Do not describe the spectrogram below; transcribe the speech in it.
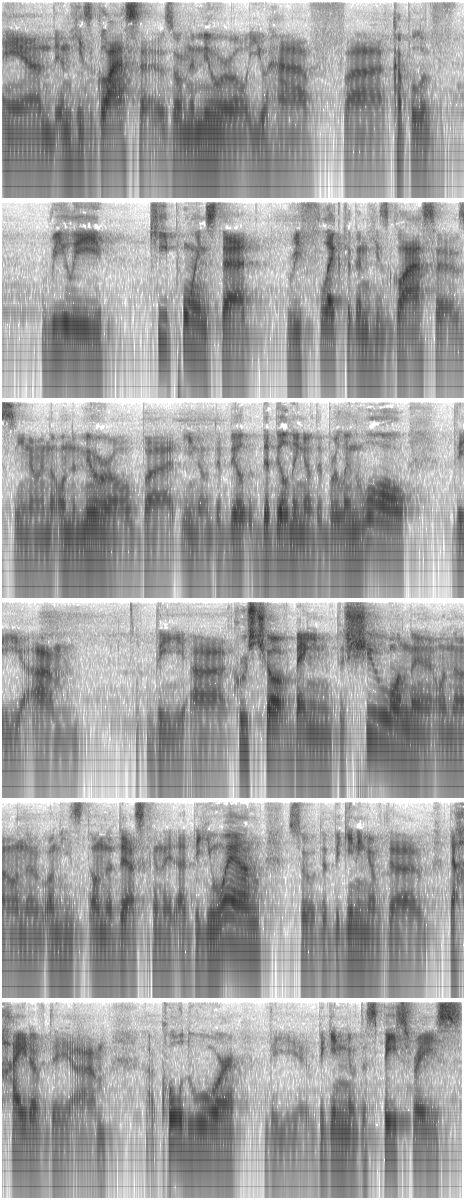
and in his glasses on the mural you have uh, a couple of really key points that reflected in his glasses you know the, on the mural but you know the, the building of the berlin wall the um, the uh, Khrushchev banging the shoe on the on the on the on his on the desk the, at the UN. So the beginning of the the height of the um, uh, Cold War, the beginning of the space race.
